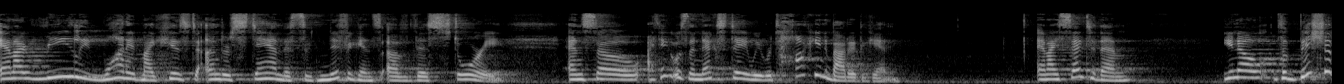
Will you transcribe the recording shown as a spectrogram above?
And I really wanted my kids to understand the significance of this story. And so I think it was the next day we were talking about it again. And I said to them, you know, the bishop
